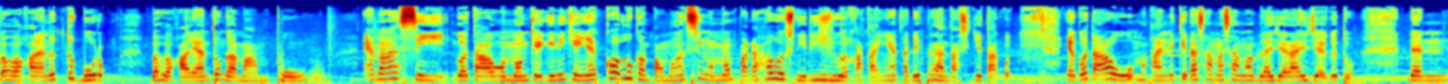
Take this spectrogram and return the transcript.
bahwa kalian tuh tuh buruk bahwa kalian tuh nggak mampu Emang sih, gue tahu ngomong kayak gini kayaknya kok lu gampang banget sih ngomong padahal lu sendiri juga katanya tadi presentasinya takut. Ya gue tahu, makanya kita sama-sama belajar aja gitu. Dan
